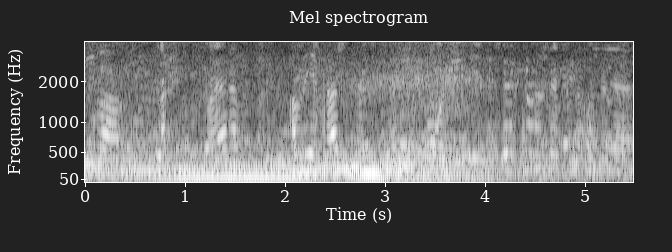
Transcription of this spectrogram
мила атмосфера, але я вражена з порції. Зараз покажу, як вона виглядає.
